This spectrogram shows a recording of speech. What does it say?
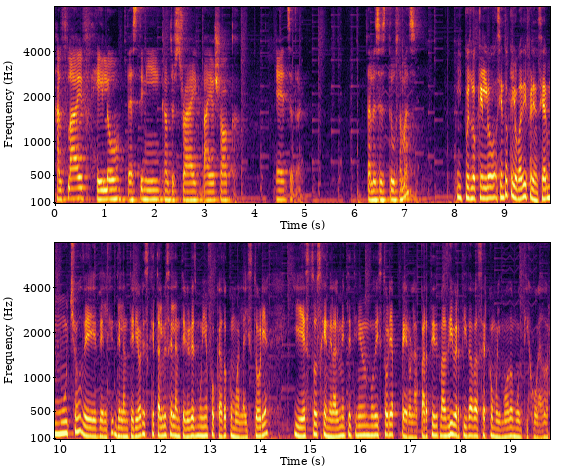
Half-Life, Halo, Destiny, Counter-Strike, Bioshock, etc. Tal vez este te gusta más. Y pues lo que lo siento que lo va a diferenciar mucho del, anterior es que tal vez el anterior es muy enfocado como a la historia y estos generalmente tienen un modo historia, pero la parte más divertida va a ser como el modo multijugador.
